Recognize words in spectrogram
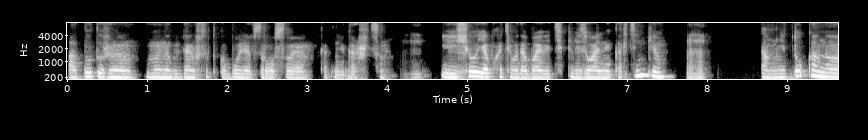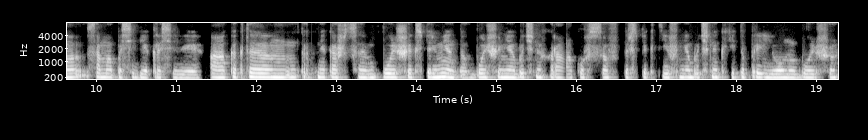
А тут уже мы наблюдаем что-то такое более взрослое, как мне кажется. И еще я бы хотела добавить к визуальной картинке. Там не только она сама по себе красивее, а как-то, как мне кажется, больше экспериментов, больше необычных ракурсов, перспектив, необычные какие-то приемы больше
